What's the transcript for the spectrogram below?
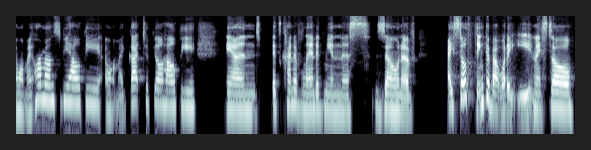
I want my hormones to be healthy. I want my gut to feel healthy. And it's kind of landed me in this zone of I still think about what I eat and I still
